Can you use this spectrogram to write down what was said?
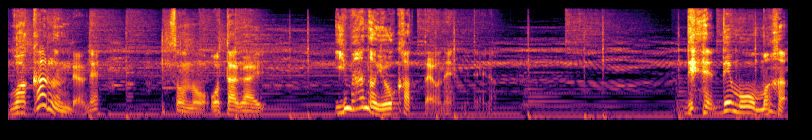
分かるんだよね。そのお互い。今の良かったよねみたいな。ででもまあ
